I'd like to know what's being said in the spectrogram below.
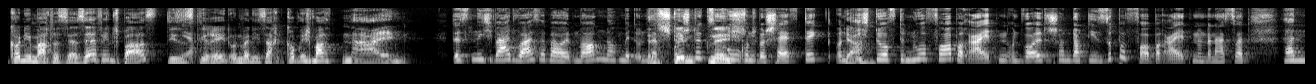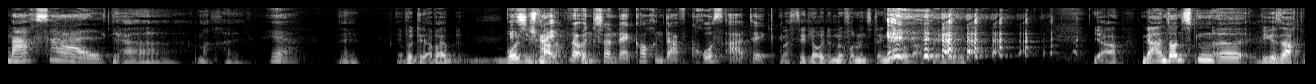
Conny macht es ja sehr viel Spaß, dieses Ja. Gerät. Und wenn ich sage, komm, ich mach, nein. Das ist nicht wahr. Du warst aber heute Morgen noch mit unserem Frühstückskuchen nicht. beschäftigt und Ja. ich durfte nur vorbereiten und wollte schon noch die Suppe vorbereiten und dann hast du gesagt, dann mach's halt. Ja, mach halt. Ja. Nee. Er aber wollte ich streiten wir uns schon, wer kochen darf. Großartig. Was die Leute nur von uns denken. wollen. Ach, ey. Ja, na ansonsten, äh, wie gesagt,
